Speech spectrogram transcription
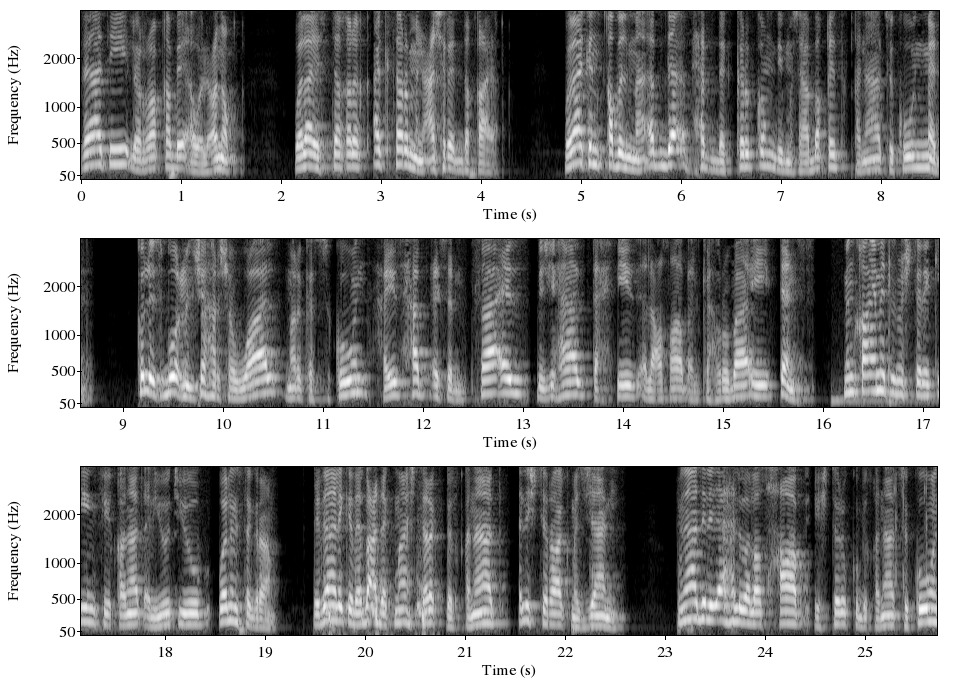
ذاتي للرقبة أو العنق ولا يستغرق أكثر من عشرة دقائق. ولكن قبل ما أبدأ بحب أذكركم بمسابقة قناة سكون مد. كل أسبوع من شهر شوال مركز سكون حيسحب اسم فائز بجهاز تحفيز الأعصاب الكهربائي تنس من قائمة المشتركين في قناة اليوتيوب والإنستغرام. لذلك إذا بعدك ما اشتركت بالقناة الاشتراك مجاني. ونادي للأهل والأصحاب يشتركوا بقناة سكون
